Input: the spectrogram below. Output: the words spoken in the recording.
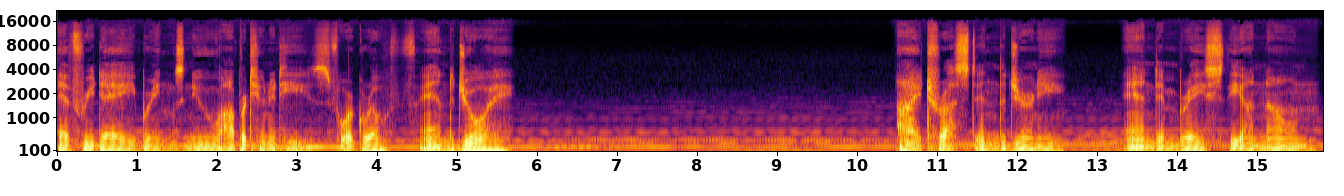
Every day brings new opportunities for growth and joy. I trust in the journey and embrace the unknown.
